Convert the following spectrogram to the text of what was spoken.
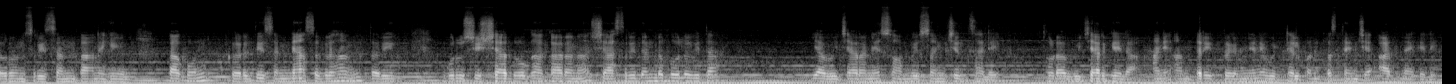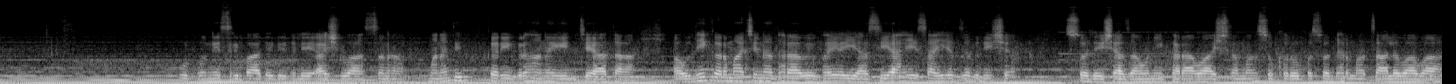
तरुण श्री संतानहीन टाकून करती संन्यास ग्रहण तरी गुरु शिष्या दोघा कारण शास्त्री दंड बोलविता. या विचाराने स्वामी संचित झाले. थोडा विचार केला आणि आंतरिक प्रेरणेने विठ्ठलपंतच त्यांची आज्ञा केली. उठवणे श्रीपादे दिले आश्वासन मनतीत करी ग्रहण यांचे आता. अवधी कर्माचे न धरावे भय यासी आहे साह्य जगदीश. स्वदेशा जाऊनी करावा श्रमण सुखरूप स्वधर्म चालवावा.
